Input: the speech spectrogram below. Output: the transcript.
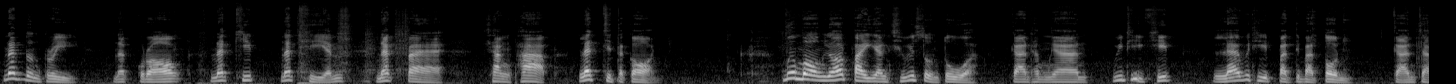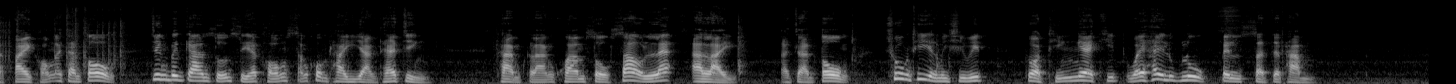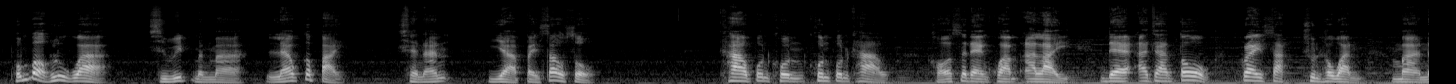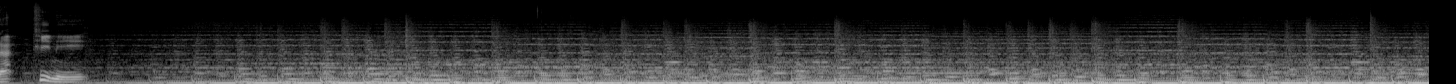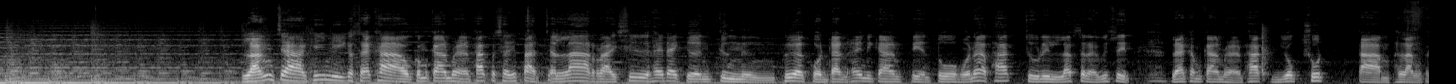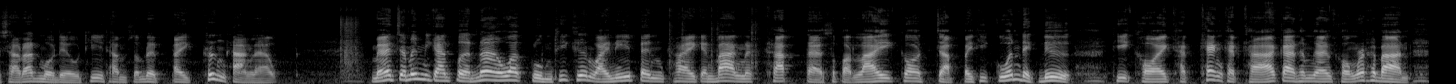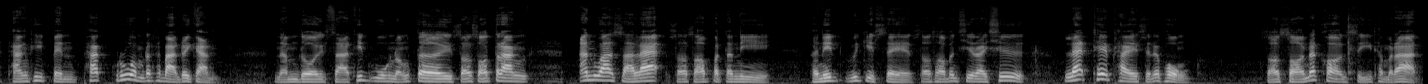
นักดนตรี นักร้อง นักคิด นักเขียน นักแปล ช่างภาพ และจิตรกร เมื่อมองย้อนไปยังชีวิตส่วนตัว การทำงาน วิธีคิด และวิธีปฏิบัติตน การจากไปของอาจารย์โต้งจึงเป็นการสูญเสียของสังคมไทยอย่างแท้จริง ท่ามกลางความโศกเศร้าและอะไร อาจารย์โต้ง ช่วงที่ยังมีชีวิต ก็ทิ้งแง่คิดไว้ให้ลูกๆเป็นสัจธรรม ผมบอกลูกว่าชีวิตมันมาแล้วก็ไป ฉะนั้นอย่าไปเศร้าโศก ข่าวปนคนคนปนข่าว ขอแสดงความอาลัย แด่อาจารย์โต้ง ไกรศักดิ์ชุนหวัน มาณที่นี้ หลังจากที่มีกระแสข่าวกรรมการบริหารพรรคประชาธิปัตย์จะล่ารายชื่อให้ได้เกินกึ่งหนึ่ง เพื่อกดดันให้มีการเปลี่ยนตัวหัวหน้าพรรคจุรินลักษณะวิสิทธิ์และกรรมการบริหารพรรคยกชุดตามพลังประชารัฐโมเดลที่ทำสำเร็จไปครึ่งทางแล้ว แม้จะไม่มีการเปิดหน้าว่ากลุ่มที่เคลื่อนไหวนี้เป็นใครกันบ้างนะครับ แต่สปอตไลท์ก็จับไปที่ก๊วนเด็กดื้อที่คอยขัดแข้งขัดขาการทำงานของรัฐบาล ทั้งที่เป็นพรรคร่วมรัฐบาลด้วยกัน นำโดยสาทิตย์ วงศ์หนองเตย สสตรัง อันวาร์ สาและ สสปัตตานีพนิต วิกิตเศรษฐ์ สสบัญชีรายชื่อ และเทพไทยเสนพงศ์สสนครศรีธรรมราช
